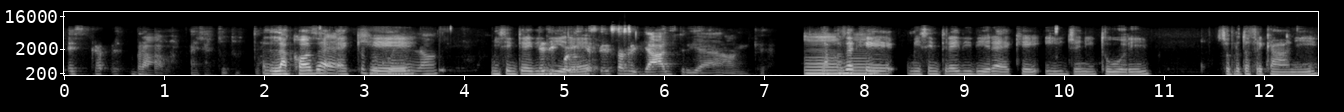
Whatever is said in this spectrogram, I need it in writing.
e sca- brava, hai detto tutto. La cosa Cioè, è che quello. mi sentirei di E di quello che dire pensano gli altri, eh, anche. la cosa Mh-mh. che mi sentirei di dire è che i genitori, soprattutto africani,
